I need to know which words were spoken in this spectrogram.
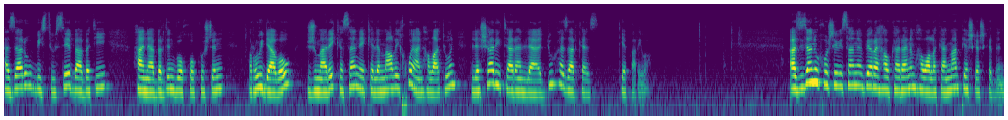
هەزار و بیست و سێ بابەتی هانابردن بۆ خۆکوشتن ڕوویداوە و ژمارەی کەسانێک کە لە ماڵی خۆیان هەڵاتوون لە شاری تاران لە دوو هەزار کەس تێپەڕیوە. ئازیزان و خۆشەویستانم، وێڕای هاوکارانم هەواڵەکانمان پێشکەش کردن.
